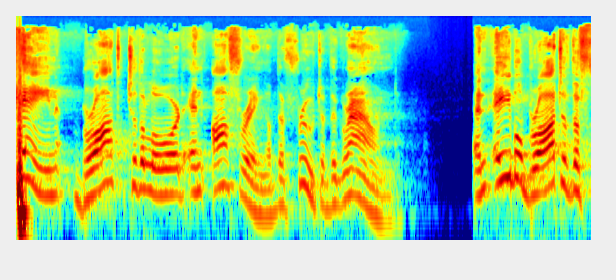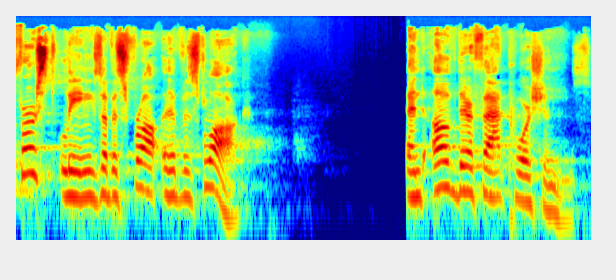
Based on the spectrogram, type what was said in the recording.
Cain brought to the Lord an offering of the fruit of the ground, and Abel brought of the firstlings of his, of his flock and of their fat portions.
